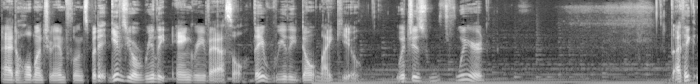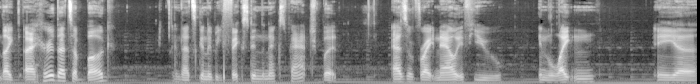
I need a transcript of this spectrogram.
add a whole bunch of influence, but it gives you a really angry vassal. They really don't like you, which is weird. I think like I heard that's a bug and that's going to be fixed in the next patch, but as of right now if you enlighten a uh,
